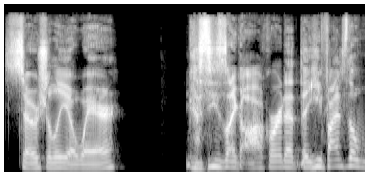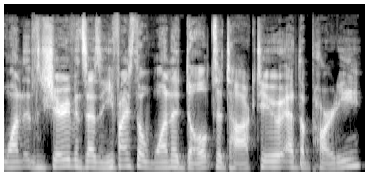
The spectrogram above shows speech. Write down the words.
socially aware because he's like awkward at the. He finds the one. Sherry even says it. He finds the one adult to talk to at the party.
